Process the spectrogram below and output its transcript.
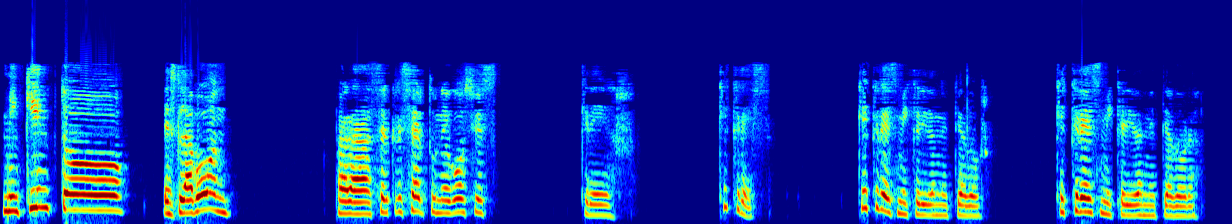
Mi quinto eslabón para hacer crecer tu negocio es creer. ¿Qué crees? ¿Qué crees, mi querido neteador? ¿Qué crees, mi querida neteadora?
